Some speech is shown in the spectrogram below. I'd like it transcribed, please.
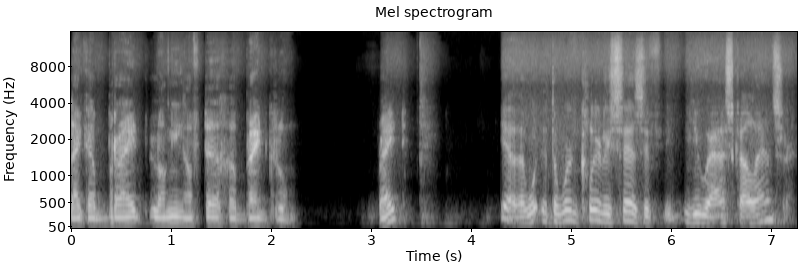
Like a bride longing after her bridegroom, right? Yeah. The, the word clearly says, if you ask, I'll answer.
